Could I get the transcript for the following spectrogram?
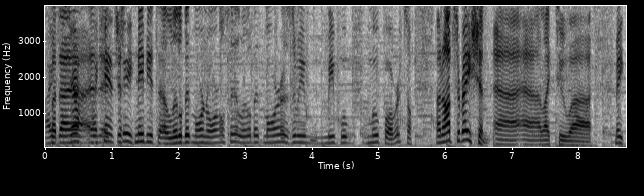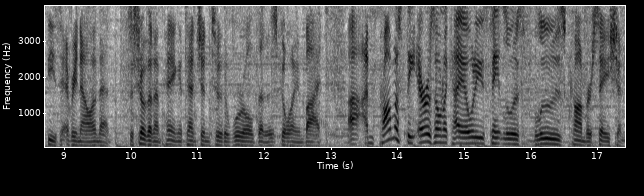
I- but uh, yeah, I can't just see. maybe it's a little bit more normalcy, a little bit more as we move, move forward. So, an observation. Uh, uh, I like to uh, make these every now and then to show that I'm paying attention to the world that is going by. Uh, I'm promised the Arizona Coyotes St. Louis Blues conversation.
